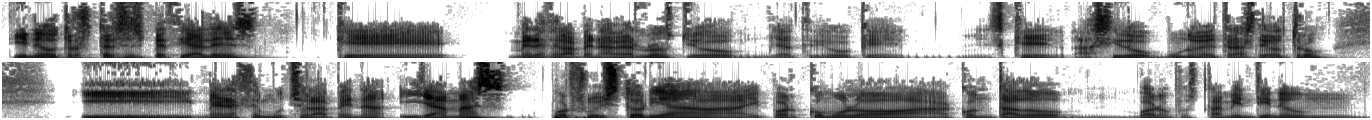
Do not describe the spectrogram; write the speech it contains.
Tiene otros tres especiales que merece la pena verlos. Yo ya te digo que es que ha sido uno detrás de otro y merece mucho la pena. Y además, por su historia y por cómo lo ha contado, bueno, pues también tiene un,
